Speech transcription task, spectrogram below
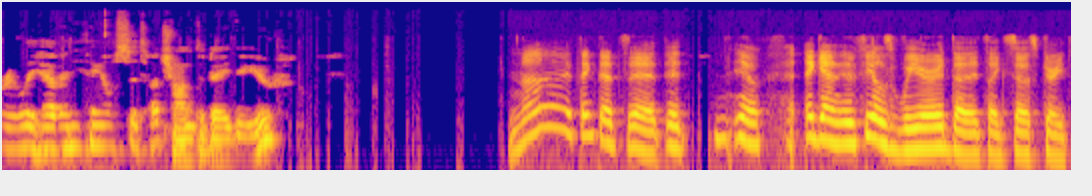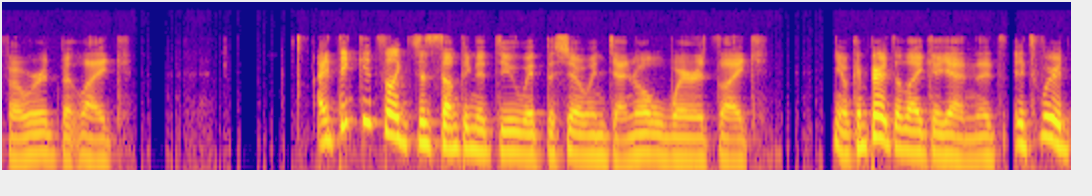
really have anything else to touch on today, do you? No, I think that's it. It you know, again, it feels weird that it's like so straightforward, but like I think it's like just something to do with the show in general where it's like you know, compared to like again, it's it's weird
